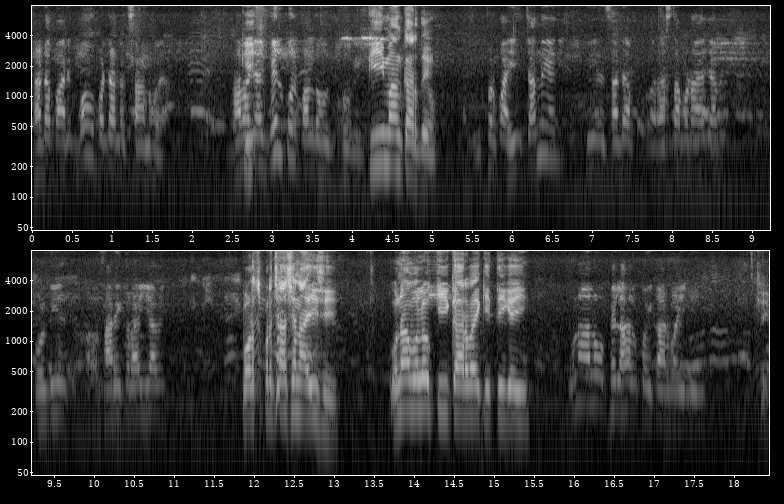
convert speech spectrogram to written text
ਸਾਡਾ ਭਾਰੀ ਬਹੁਤ ਵੱਡਾ ਨੁਕਸਾਨ ਹੋਇਆ। ਆਵਾਜਾਈ ਬਿਲਕੁਲ ਬੰਦ ਹੋ ਹੋ ਗਈ। ਕੀ ਮੰਗ ਕਰਦੇ ਹੋ? ਭਰਪਾਈ ਚਾਹੁੰਦੇ ਆ ਜੀ। ਕਿ ਸਾਡਾ ਰਸਤਾ ਬਣਾਇਆ ਜਾਵੇ ਪੁਲ ਦੀ ਸਾਰੀ ਕਰਾਈ ਜਾਵੇ। ਪੁਲਿਸ ਪ੍ਰਸ਼ਾਸਨ ਆਈ ਸੀ। ਉਹਨਾਂ ਵੱਲੋਂ ਕੀ ਕਾਰਵਾਈ ਕੀਤੀ ਗਈ? ਉਹਨਾਂ ਵੱਲੋਂ ਫਿਲਹਾਲ ਕੋਈ ਕਾਰਵਾਈ ਨਹੀਂ। ਠੀਕ।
